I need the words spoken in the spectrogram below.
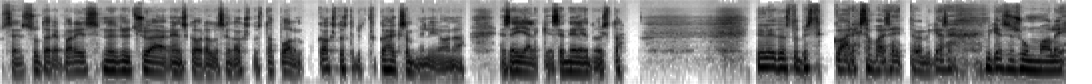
se Suter ja Paris, ne nyt syö ensi kaudella sen 12,8 miljoonaa, ja sen jälkeen se 14 14,8 vai 7, mikä se, mikä se summa oli, 14,8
